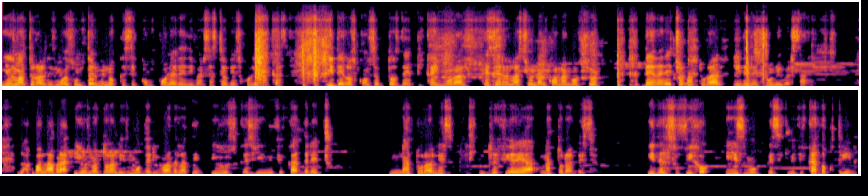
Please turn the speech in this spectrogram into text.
Ius naturalismo es un término que se compone de diversas teorías jurídicas y de los conceptos de ética y moral que se relacionan con la noción de derecho natural y derecho universal. La palabra ius naturalismo deriva del latín ius, que significa derecho. Naturalis refiere a naturaleza. y del sufijo ismo, que significa doctrina.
